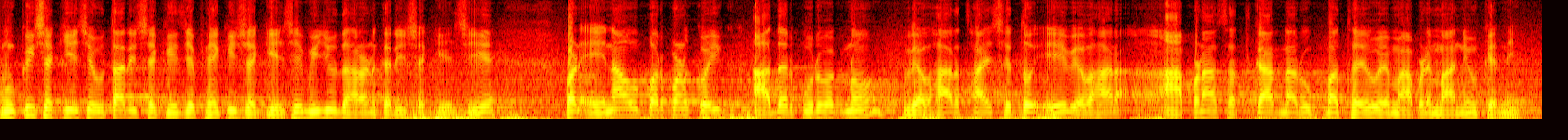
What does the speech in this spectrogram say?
મૂકી શકીએ છીએ, ઉતારી શકીએ છીએ, ફેંકી શકીએ છીએ, બીજું ધારણ કરી શકીએ છીએ. પણ એના ઉપર પણ કોઈ આદરપૂર્વકનો વ્યવહાર થાય છે, તો એ વ્યવહાર આપણા સત્કારના રૂપમાં થયું એમ આપણે માન્યું કે નહીં?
